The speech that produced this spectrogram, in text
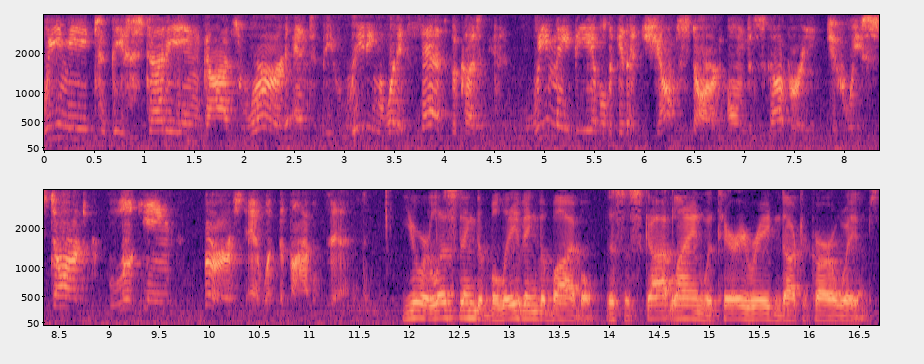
we need to be studying God's Word and to be reading what it says because we may be able to get a jump start on discovery if we start looking first at what the Bible says. You are listening to Believing the Bible. This is Scott Lane with Terry Reed and Dr. Carl Williams.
